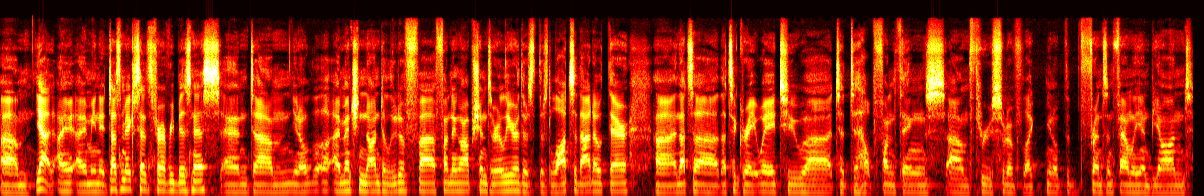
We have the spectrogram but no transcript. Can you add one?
um, yeah, I, I, mean, it does make sense for every business, and um, you know, I mentioned non-dilutive uh, funding options earlier. There's there's lots of that out there, uh, and that's a that's a great way to uh, to, to help fund things um, through sort of like you know the friends and family and beyond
